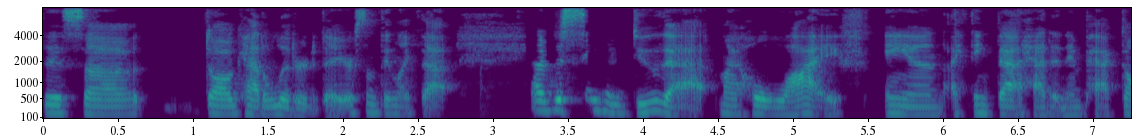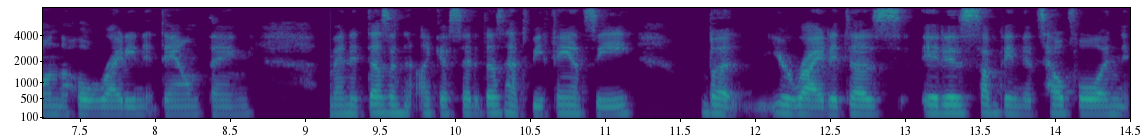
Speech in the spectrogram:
this uh, dog had a litter today or something like that. I've just seen him do that my whole life. And I think that had an impact on the whole writing it down thing. And it doesn't, like I said, it doesn't have to be fancy, but you're right. It does, it is something that's helpful. And,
